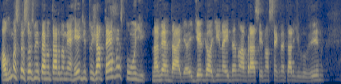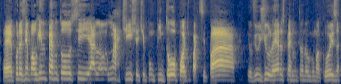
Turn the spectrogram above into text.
Algumas pessoas me perguntaram na minha rede, tu já até responde, na verdade. O Diego Galdino aí dando um abraço aí, nosso secretário de governo. É, por exemplo, alguém me perguntou se um artista, tipo um pintor, pode participar. Eu vi o Gil Leros perguntando alguma coisa.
